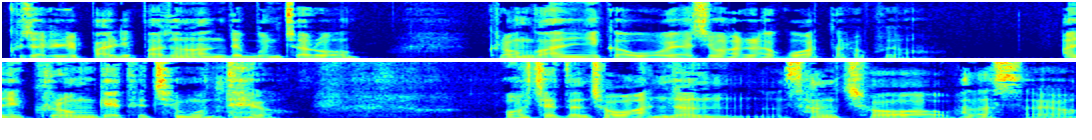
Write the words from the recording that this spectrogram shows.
그 자리를 빨리 빠져나왔는데 문자로 그런 거 아니니까 오해하지 말라고 왔더라고요. 아니 그런 게 대체 뭔데요? 어쨌든 저 완전 상처 받았어요.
